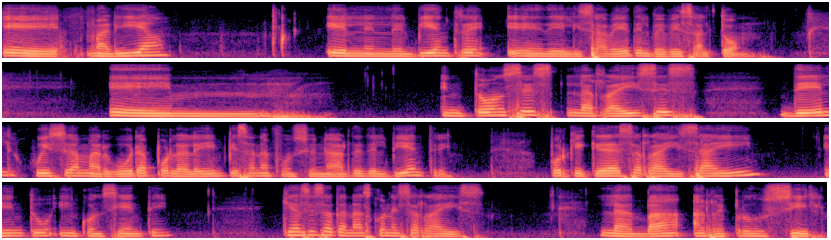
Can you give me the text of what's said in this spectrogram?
eh, María en, el vientre eh, de Elizabeth, el bebé saltó. Em, entonces las raíces del juicio de amargura por la ley empiezan a funcionar desde el vientre, porque queda esa raíz ahí en tu inconsciente, ¿qué hace Satanás con esa raíz? La va a reproducir.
